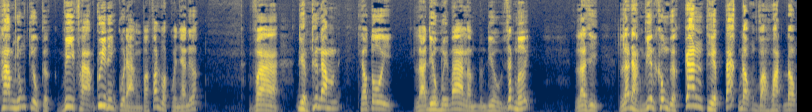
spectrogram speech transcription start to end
tham nhũng tiêu cực, vi phạm quy định của Đảng và pháp luật của nhà nước. Và điểm thứ năm theo tôi là điều 13 là một điều rất mới. Là gì? Là đảng viên không được can thiệp tác động và hoạt động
